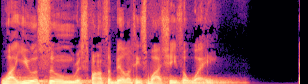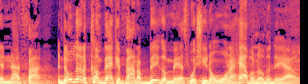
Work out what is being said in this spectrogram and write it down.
while you assume responsibilities while she's away. and not find, and don't let her come back and find a bigger mess where she don't want to have another day out.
